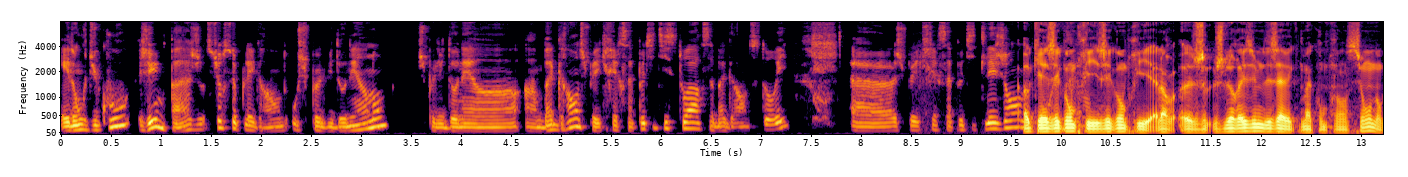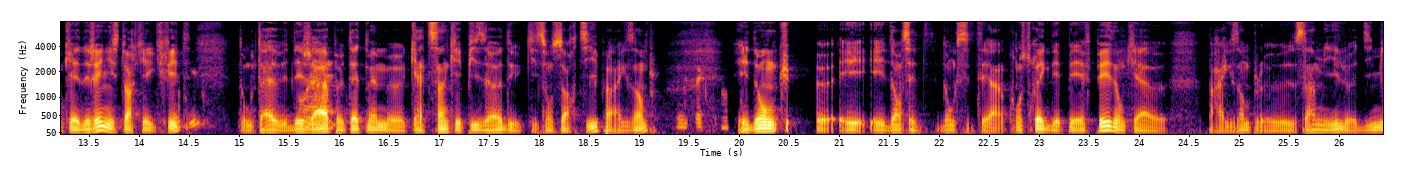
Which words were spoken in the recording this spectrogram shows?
Et donc, du coup, j'ai une page sur ce playground où je peux lui donner un nom, je peux lui donner un, background, je peux écrire sa petite histoire, sa background story, euh, je peux écrire sa petite légende. Ok, j'ai compris, j'ai compris. Alors, euh, je, je, le résume déjà avec ma compréhension. Donc, il y a déjà une histoire qui est écrite. Donc tu as déjà peut-être même 4-5 euh, épisodes qui sont sortis, par exemple. Et donc, euh, et, et, dans cette, donc c'était construit avec des PFP, donc il y a par exemple 5000, 10 000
